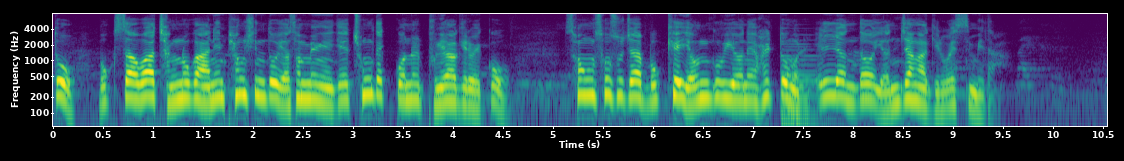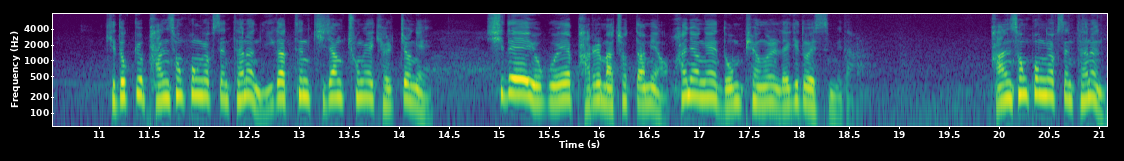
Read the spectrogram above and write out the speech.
또 목사와 장로가 아닌 평신도 6명에게 총대권을 부여하기로 했고 성소수자 목회 연구위원회 활동을 1년 더 연장하기로 했습니다. 기독교 반성폭력센터는 이 같은 기장총회 결정에 시대의 요구에 발을 맞췄다며 환영의 논평을 내기도 했습니다. 반성폭력센터는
